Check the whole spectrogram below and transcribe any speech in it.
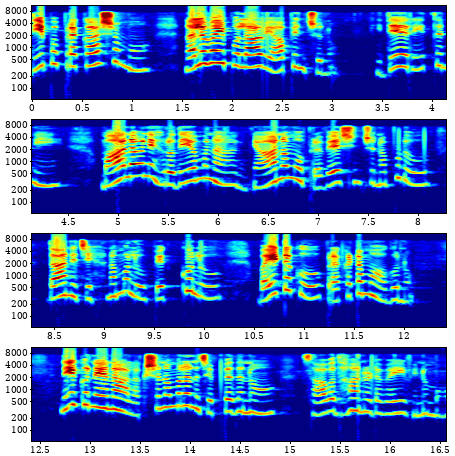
దీపప్రకాశము నలువైపులా వ్యాపించును. ఇదే రీతిని మానవుని హృదయమున జ్ఞానము ప్రవేశించినప్పుడు దాని చిహ్నములు పెక్కులు బయటకు ప్రకటము అగును నీకు నేను ఆ లక్షణములను చెప్పెదను సావధానుడవై వినుము.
